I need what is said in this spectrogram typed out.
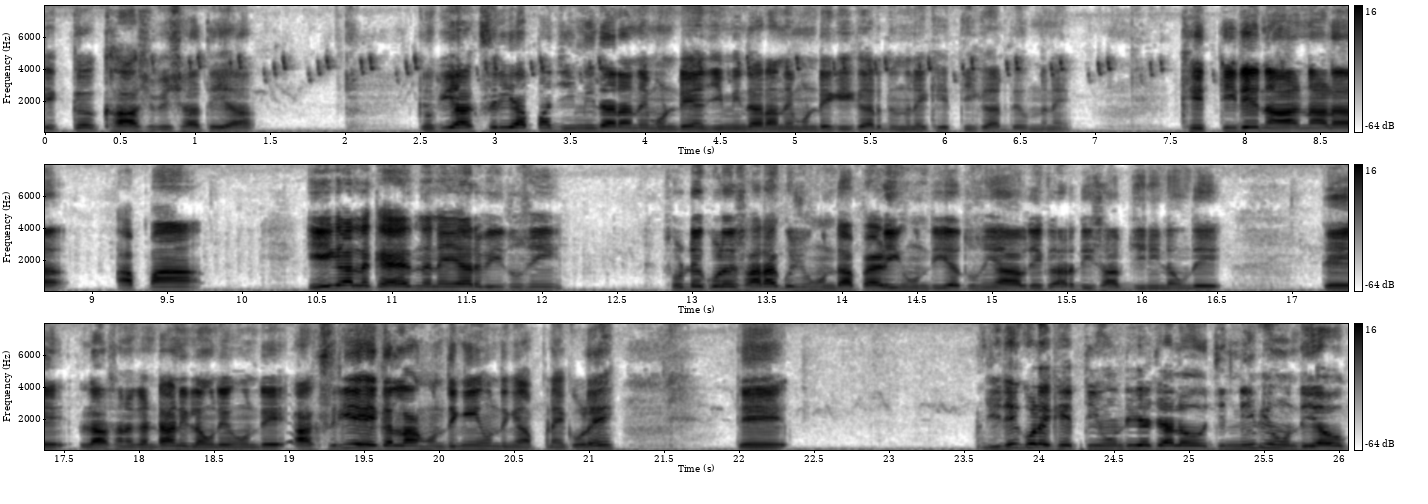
ਇੱਕ ਖਾਸ ਵਿਸ਼ਾ ਤੇ ਆ। ਕਿਉਂਕਿ ਅਕਸਰ ਹੀ ਆਪਾਂ ਜ਼ਿਮੀਂਦਾਰਾਂ ਦੇ ਮੁੰਡੇ ਆ, ਜ਼ਿਮੀਂਦਾਰਾਂ ਦੇ ਮੁੰਡੇ ਕੀ ਕਰਦੇ ਹੁੰਦੇ ਨੇ? ਖੇਤੀ ਕਰਦੇ ਹੁੰਦੇ ਨੇ। ਖੇਤੀ ਦੇ ਨਾਲ ਨਾਲ ਆਪਾਂ ਇਹ ਗੱਲ ਕਹਿ ਦਿੰਦੇ ਨੇ ਯਾਰ ਵੀ ਤੁਸੀਂ ਤੁਹਾਡੇ ਕੋਲੇ ਸਾਰਾ ਕੁਝ ਹੁੰਦਾ, ਪੈਲੀ ਹੁੰਦੀ ਆ, ਤੁਸੀਂ ਆਪਦੇ ਘਰ ਦੀ ਸਬਜ਼ੀ ਨਹੀਂ ਲਾਉਂਦੇ। ਤੇ ਲਸਣ ਗੰਢਾ ਨਹੀਂ ਲਾਉਂਦੇ ਹੁੰਦੇ। ਅਕਸਰ ਹੀ ਇਹ ਗੱਲਾਂ ਹੁੰਦੀਆਂ ਹੀ ਹੁੰਦੀਆਂ ਆਪਣੇ ਕੋਲੇ। ਤੇ ਜਿਹਦੇ ਕੋਲੇ ਖੇਤੀ ਹੁੰਦੀ ਆ, ਚਲੋ ਜਿੰਨੀ ਵੀ ਹੁੰਦੀ ਆ, ਉਹ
